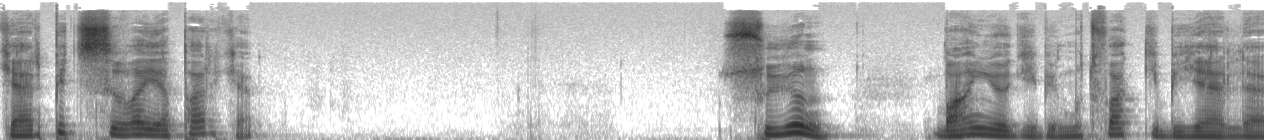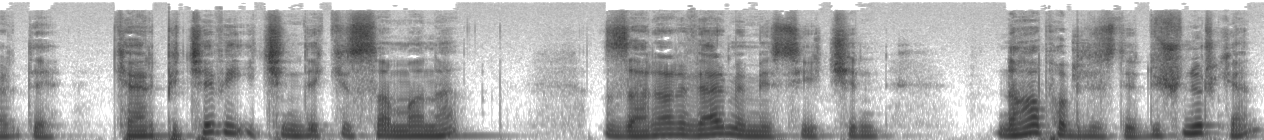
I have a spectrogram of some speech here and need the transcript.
kerpiç sıva yaparken suyun banyo gibi, mutfak gibi yerlerde kerpiçe ve içindeki samana zarar vermemesi için ne yapabiliriz diye düşünürken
